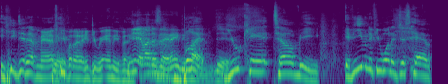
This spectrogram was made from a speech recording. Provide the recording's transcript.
he did have mad people that ain't do anything. Yeah, I'm about to say they ain't do But nothing. Yeah. you can't tell me if even if you want to just have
